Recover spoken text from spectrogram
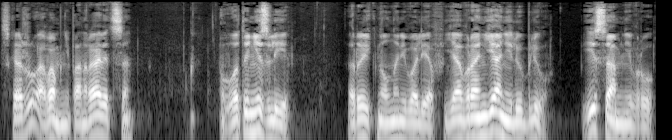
Скажу, а вам не понравится. Вот и не зли, — рыкнул на него лев. Я вранья не люблю и сам не вру.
